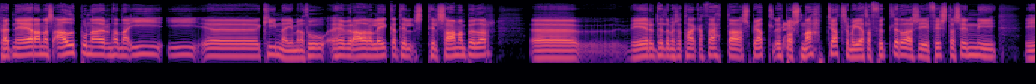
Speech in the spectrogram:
hvernig er annars aðbúnaðurinn þarna í, í uh, Kína? Ég meina, þú hefur aðra leika til, til samanburðar. Uh, við erum til dæmis að taka þetta spjall upp á Snapchat sem ég ætla að fullir það sé í fyrsta sinn í, í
